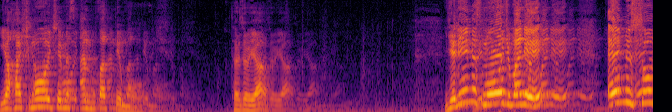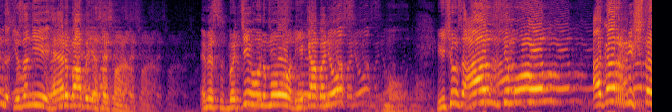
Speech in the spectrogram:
یہ ہش موج امس ام پت تہ موج تھزو یا یلی امس موج بنے امس سند یہ زن یہ ہیر باب یس ونان امس بچی ہند مول یہ کیا بنیوس مول یہ آز مول اگر رشتہ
